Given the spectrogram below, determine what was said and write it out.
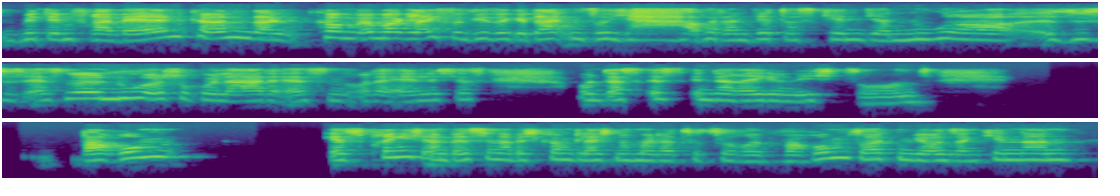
Mit dem frei wählen können, dann kommen immer gleich so diese Gedanken so, ja, aber dann wird das Kind ja nur Süßes essen oder nur Schokolade essen oder ähnliches. Und das ist in der Regel nicht so. Und warum Jetzt springe ich ein bisschen, aber ich komme gleich nochmal dazu zurück. Warum sollten wir unseren Kindern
